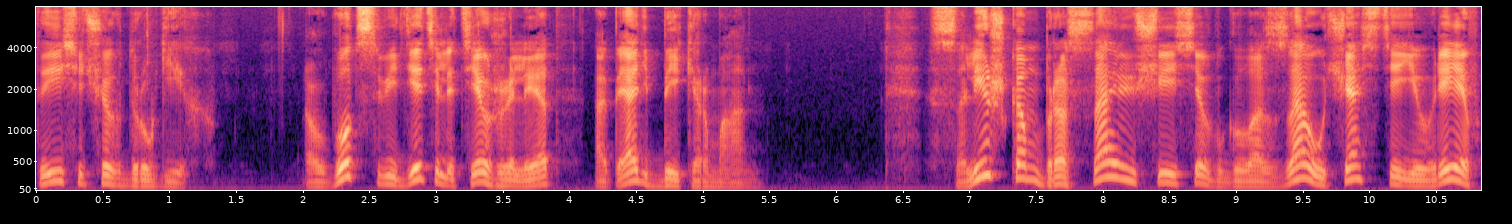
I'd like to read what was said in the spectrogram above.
тысячах других. Вот свидетель тех же лет, опять Бикерман. Слишком бросающееся в глаза участие евреев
